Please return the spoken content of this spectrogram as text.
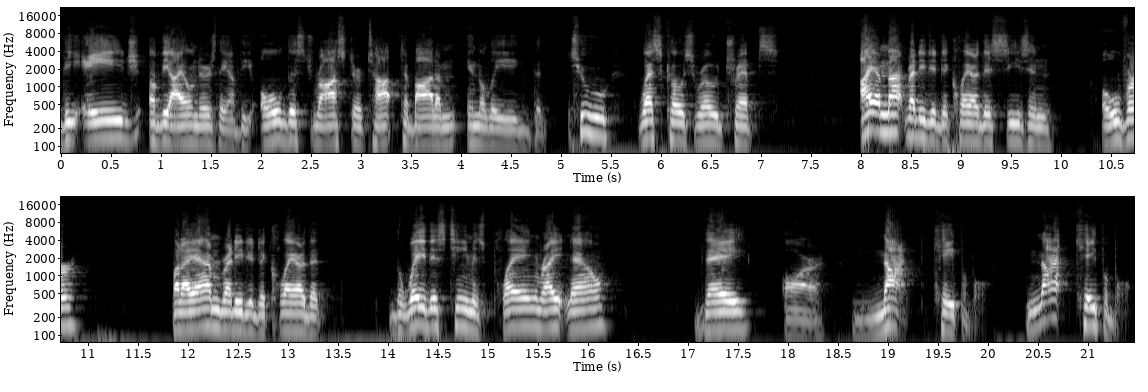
the age of the Islanders, they have the oldest roster top to bottom in the league, the two West Coast road trips. I am not ready to declare this season over, but I am ready to declare that the way this team is playing right now, they are not capable, not capable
